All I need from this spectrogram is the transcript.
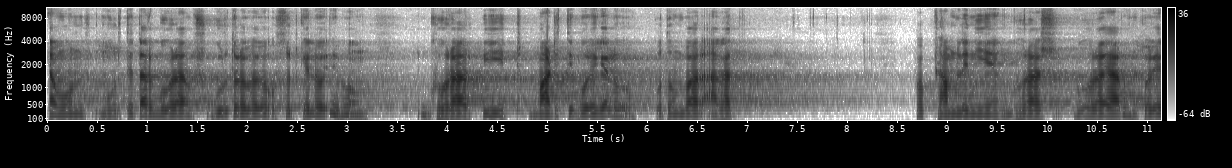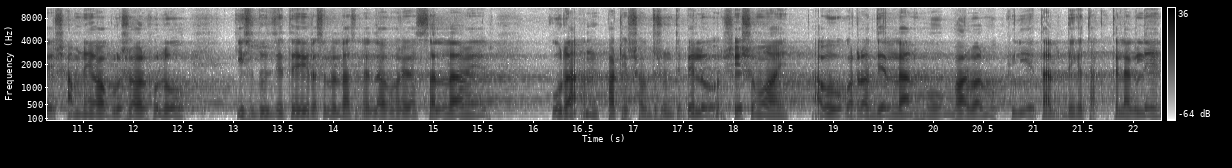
এমন মুহূর্তে তার ঘোড়া গুরুতরভাবে ওষুধ খেলো এবং ঘোড়ার পিঠ মাটিতে পড়ে গেল। প্রথমবার আঘাত সামলে নিয়ে ঘোড়া ঘোড়ায় আরম্ভ করে সামনে অগ্রসর হলো। কিছু দূর যেতে রাসুল্লাহ সাল্লাহ সাল্লামের কোরআন পাঠের শব্দ শুনতে পেল। সে সময় আবু বকর রাদিয়াল্লাহু বারবার মুখ ফিরিয়ে তার দিকে তাকাতে লাগলেন।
